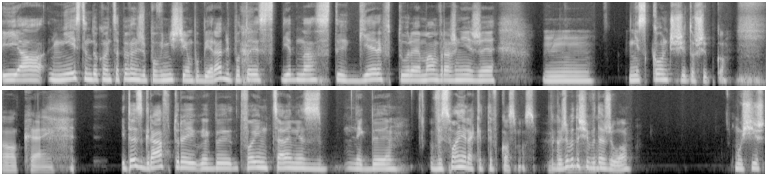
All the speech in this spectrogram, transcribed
i ja nie jestem do końca pewien, że powinniście ją pobierać, bo to jest jedna z tych gier, w które mam wrażenie, że mm, nie skończy się to szybko. Okej. I to jest gra, w której jakby twoim celem jest jakby wysłanie rakiety w kosmos. Tylko żeby to się wydarzyło, musisz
